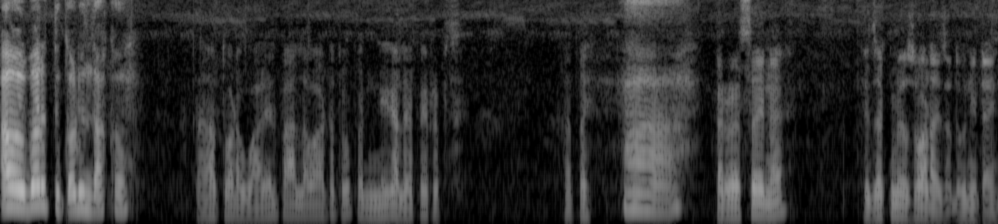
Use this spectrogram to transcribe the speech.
अहो बरं तू कडून दाखव. आता हा थोडा वाळेल पाला वाटतो पण निघालाय पाय रस. हा पाय. हा. रस आहे ना ते जखमीवर सोडायचा दोन्ही टाइम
